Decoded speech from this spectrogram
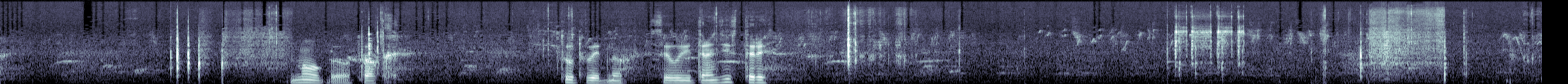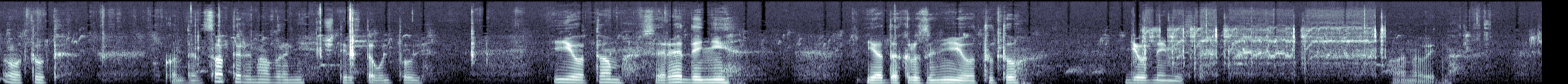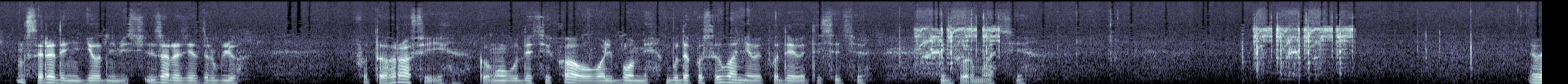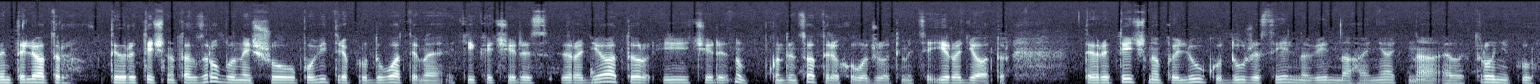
Мов би отак. Тут видно силові транзистори. О, тут конденсатори набрані 400 вольтові. І от там всередині, я так розумію, отут о діодний міст. Воно видно. Ну, всередині діодний міст. Зараз я зроблю фотографії. Кому буде цікаво, в альбомі буде посилання, ви подивитеся цю інформацію. Вентилятор теоретично так зроблений, що повітря продуватиме тільки через радіатор і через ну, конденсатори охолоджуватиметься і радіатор. Теоретично пилюку дуже сильно він наганять на електроніку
